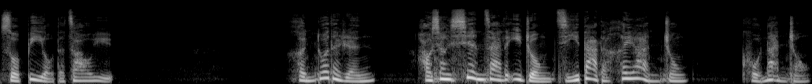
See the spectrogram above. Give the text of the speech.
所必有的遭遇。很多的人好像陷在了一种极大的黑暗中、苦难中。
